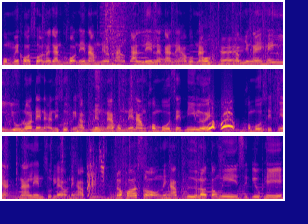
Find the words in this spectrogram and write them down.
ผมไม่ขอสอนแล้วกันขอแนะนำแนวทางการเล่นแล้วกันนะครับผมนะ Okay. ทำยังไงให้อยู่รอดได้นานที่สุดนะครับหนึ่งนะผมแนะนำคอมโบเซตนี้เลยคอมโบเซตเนี้ยน่าเล่นสุดแล้วนะครับแล้วข้อ2นะครับคือเราต้องมีสกิลเพย์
